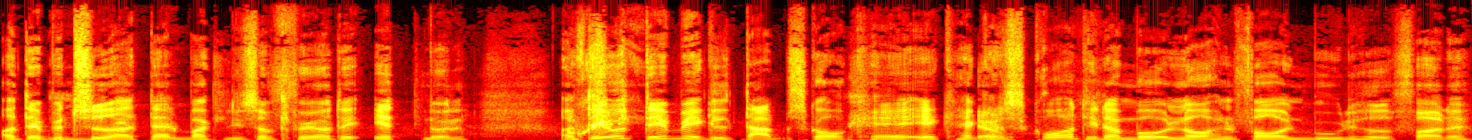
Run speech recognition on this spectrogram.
Og det betyder, at Danmark ligesom fører det 1-0. Og okay. det er jo det, Mikkel Damsgaard kan, ikke? Han Jo. kan score de der mål, når han får en mulighed for det.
